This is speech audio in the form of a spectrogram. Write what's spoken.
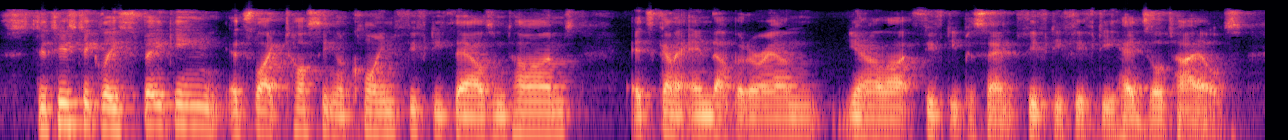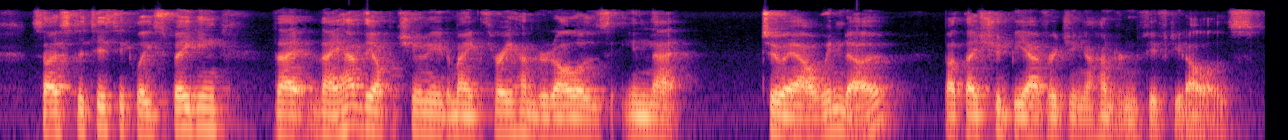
Statistically speaking, it's like tossing a coin 50,000 times. It's going to end up at around, you know, like 50%, 50-50 heads or tails. So statistically speaking, they, they have the opportunity to make $300 in that two-hour window, but they should be averaging $150.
